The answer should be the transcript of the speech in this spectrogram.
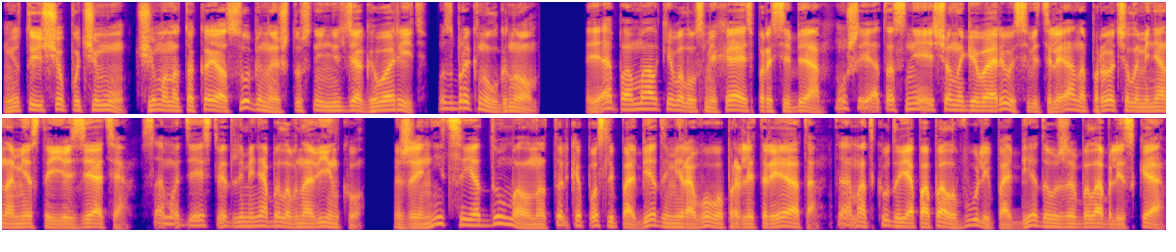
«Это еще почему? Чем она такая особенная, что с ней нельзя говорить?» — взбрыкнул гном. Я помалкивал, усмехаясь про себя. Уж я-то с ней еще наговорюсь, ведь Лиана прочила меня на место ее зятя. Само действие для меня было в новинку. Жениться я думал, но только после победы мирового пролетариата. Там, откуда я попал в Ули, победа уже была близка.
